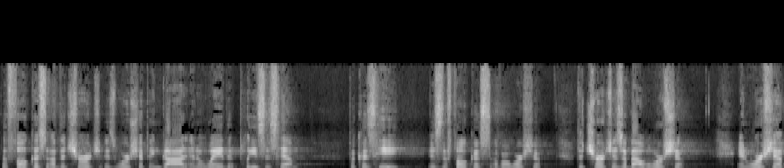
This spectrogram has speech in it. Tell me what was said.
The focus of the church is worshiping God in a way that pleases Him because He is the focus of our worship. The church is about worship, and worship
